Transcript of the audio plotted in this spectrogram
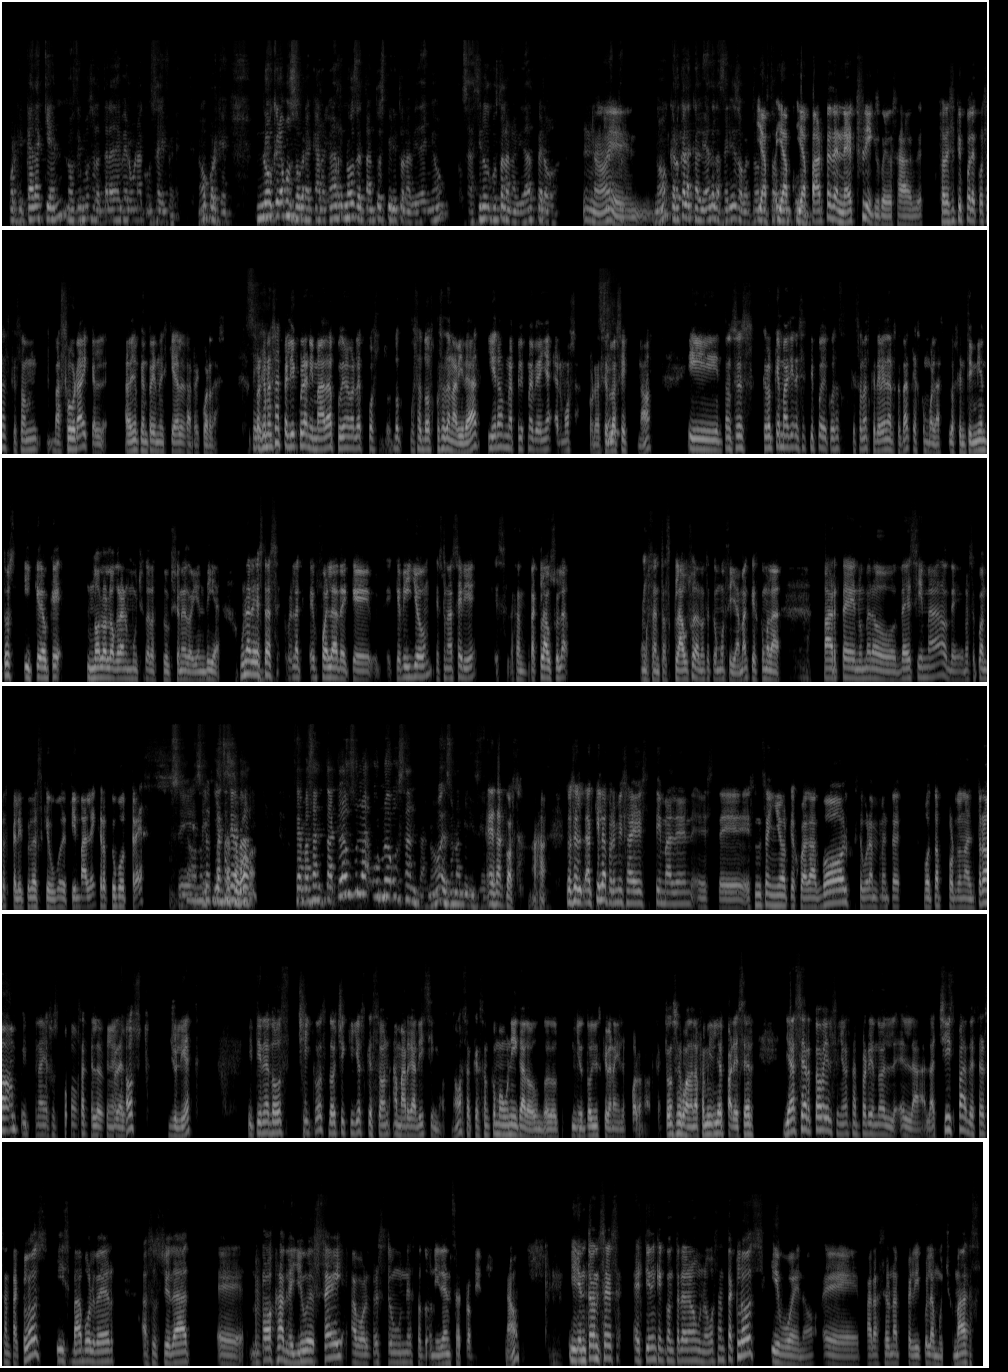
porque cada quien nos dimos a la tarea de ver una cosa diferente, ¿no? Porque no queremos sobrecargarnos de tanto espíritu navideño. O sea, sí nos gusta la Navidad, pero, No, la- y, ¿no? Creo que la calidad de la serie, sobre todo, y, a- y a- bien y cool. aparte de Netflix, güey, o sea, sea, ese tipo de cosas que son basura y que el, al año que entra ni siquiera las recuerdas. Por ejemplo, Sí, esa película animada pudieron haberle puesto cosas, dos cosas de Navidad y era una película navideña hermosa, por decirlo sí, así, ¿no? Y entonces creo que más bien ese tipo de cosas que son las que deben rescatar, que es como las, los sentimientos, y creo que no lo logran muchas de las producciones de hoy en día. Una de estas fue la, fue la de que, que vi yo, es una serie, es la Santa Cláusula, o Santas Cláusulas, no sé cómo se llama, que es como la parte número décima de no sé cuántas películas que hubo de Tim Allen, creo que hubo tres, sí, no, no sí. sé Y esta se llama, hubo, se llama Santa Cláusula, un nuevo Santa, ¿no? Es una miniserie. esa cosa, ajá. Entonces aquí la premisa es Tim Allen, este, es un señor que juega golf, seguramente vota por Donald Trump y tiene a su esposa que es la señora de Lost, Juliet, y tiene dos chicos, dos chiquillos que son amargadísimos, ¿no? O sea, que son como un hígado, dos, niños, que ven ahí en el Polo Norte. Entonces, bueno, la familia al parecer ya acertó y el señor está perdiendo el- la, la chispa de ser Santa Claus y va a volver a su ciudad eh, roja de USA a volverse un estadounidense promedio, ¿no? Y entonces él tiene que encontrar a un nuevo Santa Claus y bueno, eh, para hacer una película mucho más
